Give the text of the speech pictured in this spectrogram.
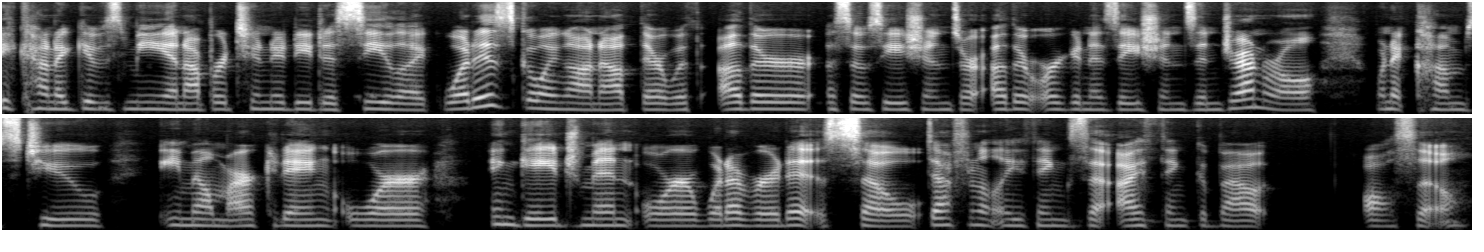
it kind of gives me an opportunity to see like what is going on out there with other associations or other organizations in general when it comes to email marketing or engagement or whatever it is. So, definitely things that I think about also.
